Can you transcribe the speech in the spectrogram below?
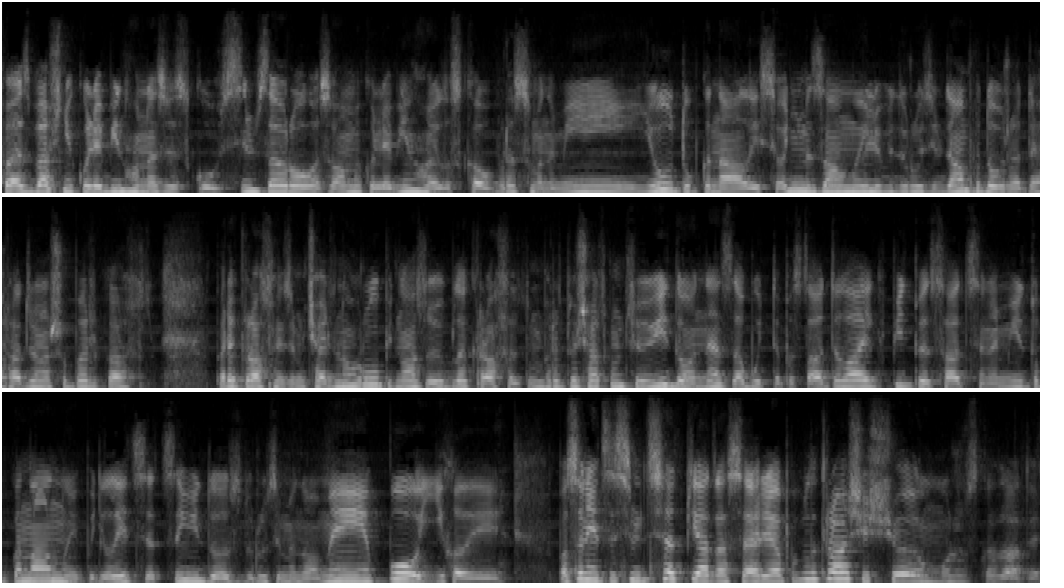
ФСБшні Колябінго на зв'язку. Всім здорово, з вами Колябінго і ласкаво просимо на мій ютуб канал. І сьогодні ми з вами, мої любі друзі, будемо продовжувати грати в нашу прекрасну і замечательну гру під назвою Black Russia. Тому перед початком цього відео не забудьте поставити лайк, підписатися на мій ютуб канал, ну і поділитися цим відео з друзями. Ну а ми поїхали! Пацані, це 75-та серія Rush, що я вам можу сказати?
